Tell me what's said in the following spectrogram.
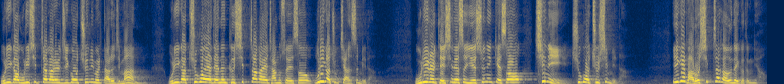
우리가 우리 십자가를 지고 주님을 따르지만 우리가 죽어야 되는 그 십자가의 장소에서 우리가 죽지 않습니다. 우리를 대신해서 예수님께서 친히 죽어 주십니다. 이게 바로 십자가 은혜거든요.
